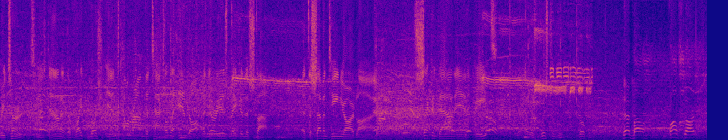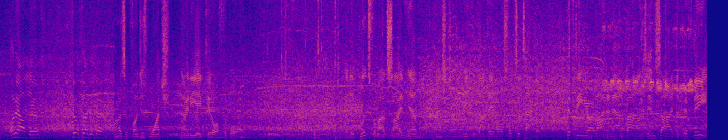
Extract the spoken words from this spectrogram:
returns. He's down at the right rush end, coming around the tackle, the handoff, and there he is making the stop at the 17-yard line. Second down and eight. That was Wistrom who broke it. Dead ball. False start on the offense. Still second down. When it's fun, just watch 98 get off the ball. And they blitz from outside him. Underneath, but Dante Hall slips a tackle. 15-yard line and out of bounds inside the 15.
